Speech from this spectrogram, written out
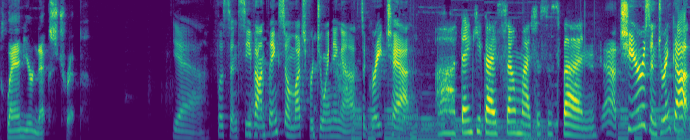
plan your next trip. Yeah. Listen, Sivan, thanks so much for joining us. It's a great chat. Ah, oh, thank you guys so much. This was fun. Yeah. Cheers and drink up.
